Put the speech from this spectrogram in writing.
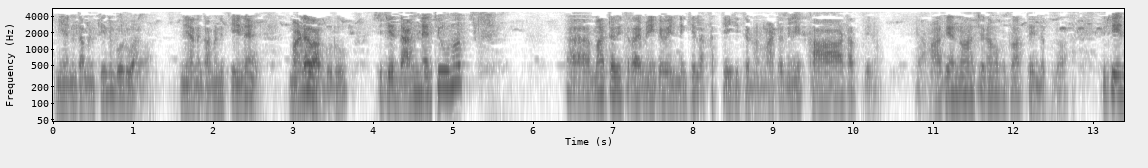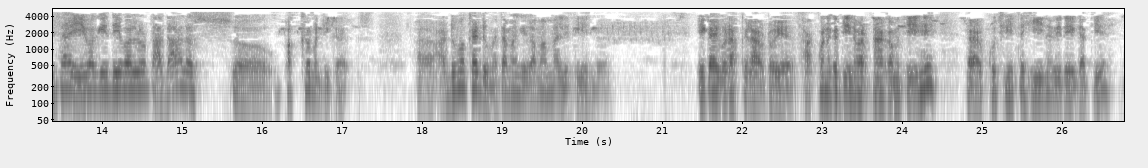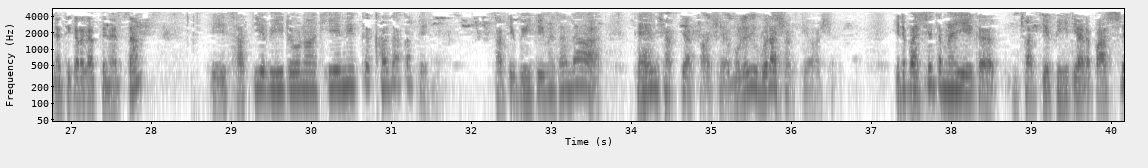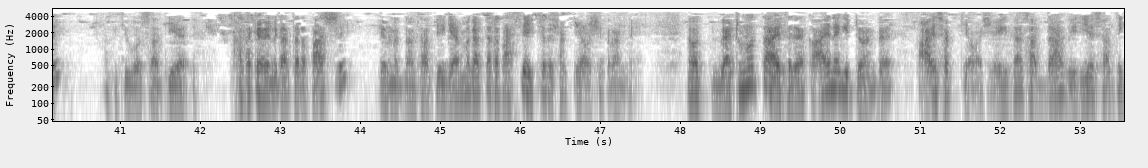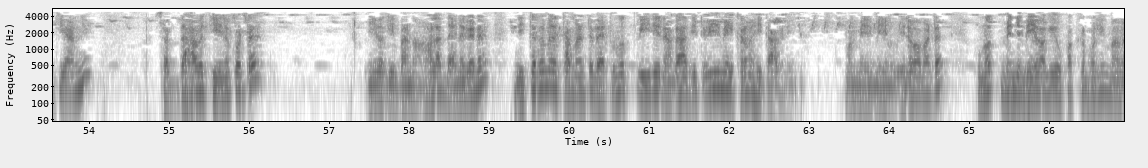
මේ යන ගමනේ තියෙන බොරු වලවල්. මේ යන ගමනේ තියෙන මඩ වගුරු. ඉතින් දන්නේ නැති වුණොත් මට විතරයි මේක වෙන්නේ කියලා කට්ටිය හිතනවා. මට නෙමෙයි කාටවත් වෙනවා. ආර්යයන් වහන්සේ නමකටවත් වෙන්න පුළුවන්. ඉතින් ඒ නිසා මේ වගේ දේවල් වලට අදාළ උපක්‍රම ටික අඩුම කැඩුම තමන්ගේ ගමන් මල්ලේ තියෙනවා. ඒකයි ගොඩක් වෙලාවට ඔය සක්මනක තියෙන වටිනාකම තියෙන්නේ කුචිත හීන විරේ ගතිය නැති කරගත්තේ නැත්නම් ඒ සතිය පිහිටවනවා කියන එක කවදාකවත් වෙන්නේ නැහැ. සතිය පිහිටීම සඳහා තැහෙන ශක්තියක් අවශ්‍යයි. මුලදී ගොඩක් ශක්තිය අවශ්‍යයි. ඊට පස්සේ තමයි ඒක සතිය පිහිටියට පස්සේ අපි කිව්වා සතිය කස කැවෙන්න ගත්තට පස්සේ එහෙම නැත්නම් සතිය ගැම්ම ගත්තට පස්සේ එච්චර ශක්තිය අවශ්‍ය කරන්නේ නැහැ. නමුත් වැටුනොත් ආයතනයක් ආය නැගිටවන්න ආය ශක්තිය අවශ්‍යයි. ඒ නිසා සද්ධා විරිය සති කියන්නේ සද්ධාව තියෙනකොට මේ වගේ බණ අහලා දැනගෙන නිතරම Tamanට වැටුනොත් වීර්ය නගා සිටීමේ ක්‍රම හිතාගෙන ඉන්න. මම මේ මෙහෙම වෙනවා මට වුණොත් මෙන්න මේ වගේ උපක්‍රම වලින් මම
